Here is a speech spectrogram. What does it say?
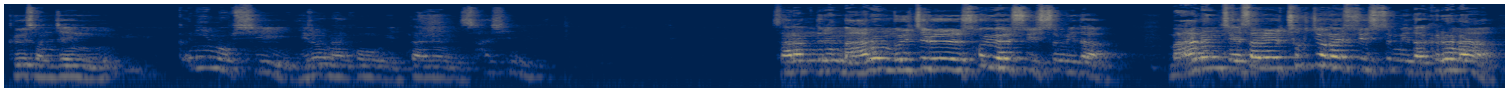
그 전쟁이 끊임없이 일어나고 있다는 사실입니다. 사람들은 많은 물질을 소유할 수 있습니다. 많은 재산을 축적할 수 있습니다. 그러나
